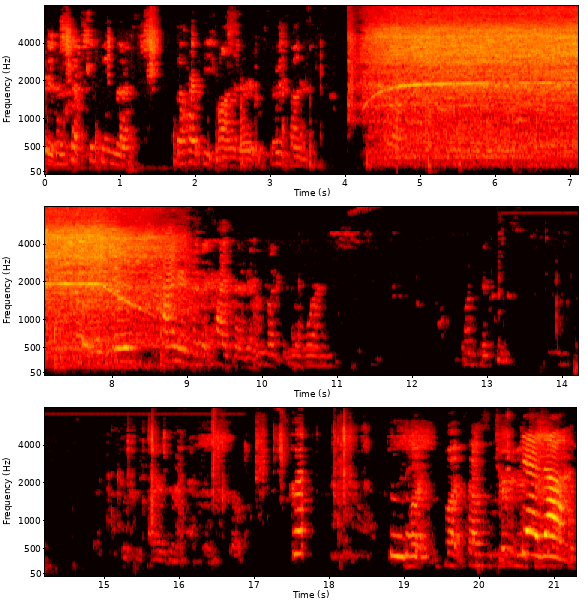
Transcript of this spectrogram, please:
distracted and kept clicking the, the heartbeat monitor. It was very funny. Um, so it it was higher than it had been. It was like in the one, one fifties. Which is higher than it had been, so. But, but that's attributed to the fact that it.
